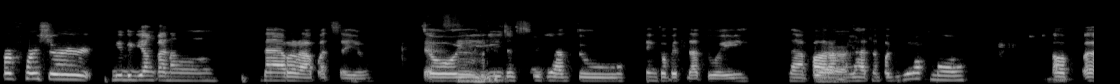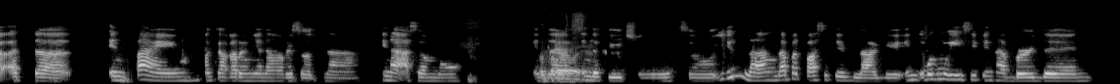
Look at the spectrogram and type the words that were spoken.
for, for sure, bibigyan ka ng nararapat sa'yo. So, Yes. you, you just really have to think of it that way. Na parang lahat ng paghihirap mo, uh, uh, at the, in time, magkakaroon yan ng result na inaasam mo in the Totoo. in the future. So, yun lang. Dapat positive lagi. And wag mo isipin na burden.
